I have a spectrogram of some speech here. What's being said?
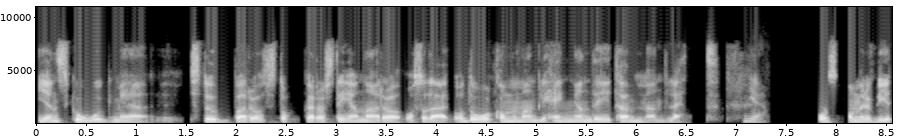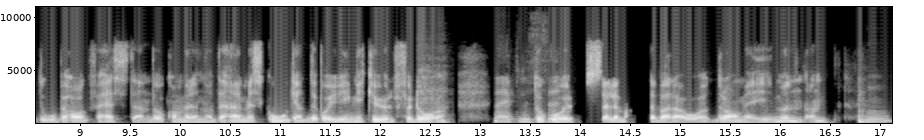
i en skog med stubbar och stockar och stenar och, och sådär. Och då kommer man bli hängande i tömmen lätt. Ja. Och så kommer det bli ett obehag för hästen. Då kommer den och det här med skogen, det var ju inget kul för då, Nej, precis. då går eller matte bara och drar mig i munnen. Mm.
